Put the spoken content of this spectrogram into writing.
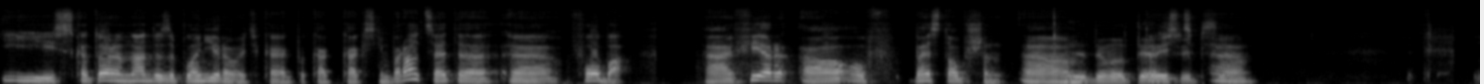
и с которым надо запланировать, как бы как, как с ним бороться, это э, фоба. А, Fear of best option. А, Я думал, ты то есть, ошибся. э,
